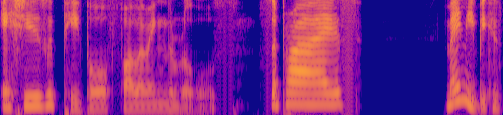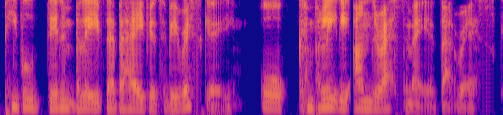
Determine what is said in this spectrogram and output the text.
issues with people following the rules. Surprise! Mainly because people didn't believe their behaviour to be risky or completely underestimated that risk.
